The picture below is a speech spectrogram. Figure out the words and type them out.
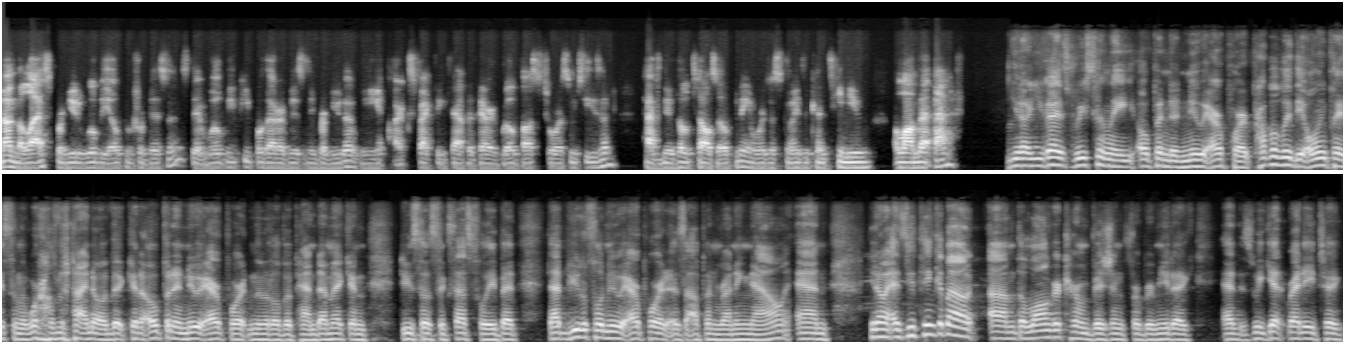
Nonetheless, Bermuda will be open for business. There will be people that are visiting Bermuda. We are expecting to have a very robust tourism season, have new hotels opening, and we're just going to continue along that path. You know, you guys recently opened a new airport, probably the only place in the world that I know that could open a new airport in the middle of a pandemic and do so successfully. But that beautiful new airport is up and running now. And, you know, as you think about um, the longer term vision for Bermuda, and as we get ready to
